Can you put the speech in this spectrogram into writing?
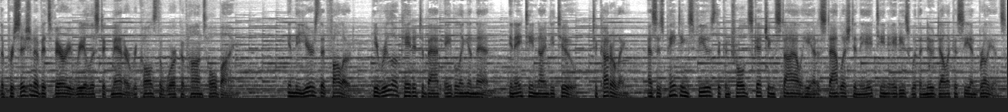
The precision of its very realistic manner recalls the work of Hans Holbein. In the years that followed, he relocated to Bad Aibling and then, in 1892, to Kutterling, as his paintings fused the controlled sketching style he had established in the 1880s with a new delicacy and brilliance.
